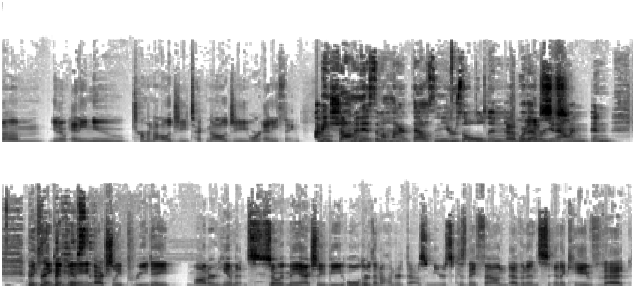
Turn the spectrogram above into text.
um, you know any new terminology technology or anything. I mean, shamanism, a hundred thousand years old, and At whatever least. you know, and and we but- think but it may the- actually predate modern humans. So it may actually be older than 100000 years because they found evidence in a cave that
